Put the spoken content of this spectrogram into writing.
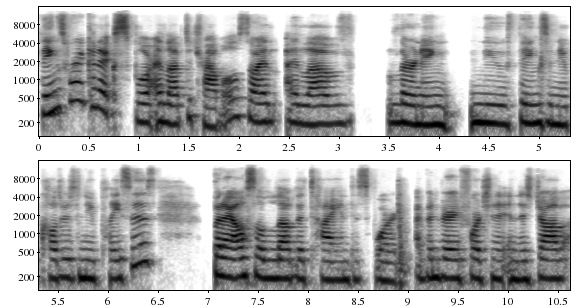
Things where I can explore. I love to travel. So I, I love learning new things and new cultures and new places. But I also love the tie into sport. I've been very fortunate in this job,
